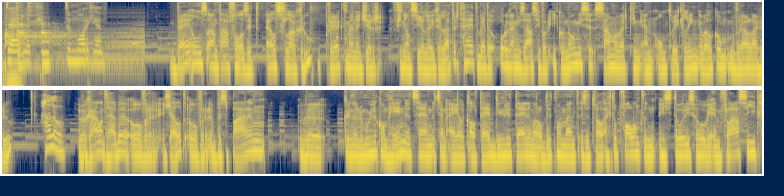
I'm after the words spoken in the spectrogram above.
Duidelijk, de morgen. Bij ons aan tafel zit Els Lagroe, projectmanager financiële geletterdheid bij de Organisatie voor Economische Samenwerking en Ontwikkeling. Welkom, mevrouw Lagroe. Hallo. We gaan het hebben over geld, over besparen. We kunnen er moeilijk omheen. Het zijn, het zijn eigenlijk altijd dure tijden, maar op dit moment is het wel echt opvallend. Een historisch hoge inflatie,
